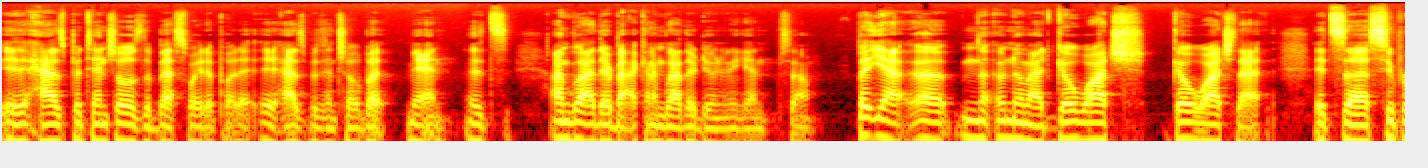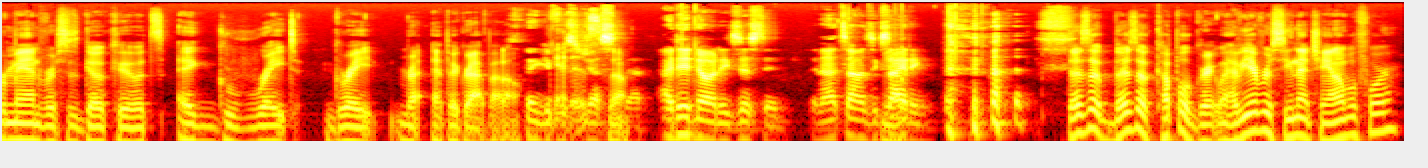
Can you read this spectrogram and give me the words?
it has potential is the best way to put it. It has potential, but man, it's I'm glad they're back and I'm glad they're doing it again. So, but yeah, uh, no, Nomad, go watch go watch that. It's uh, Superman versus Goku. It's a great great ra- epic rap battle. Thank you for It is. suggesting So- that. I didn't know it existed, and that sounds exciting. There's a there's a couple great ones. Have you ever seen that channel before?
